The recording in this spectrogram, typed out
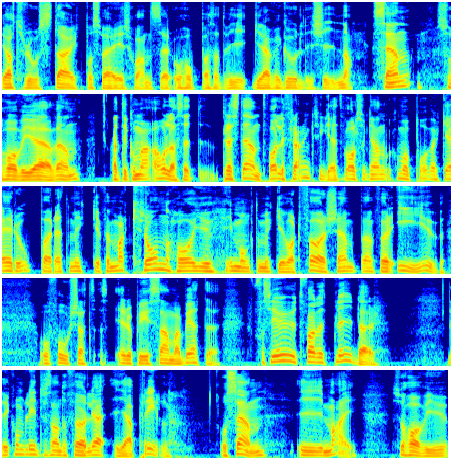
Jag tror starkt på Sveriges chanser och hoppas att vi gräver guld i Kina. Sen så har vi ju även att det kommer att hållas ett presidentval i Frankrike, ett val som kan komma att påverka Europa rätt mycket. För Macron har ju i mångt och mycket varit förkämpen för EU och fortsatt europeiskt samarbete. Får se hur utfallet blir där. Det kommer bli intressant att följa i april. Och sen i maj så har vi ju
